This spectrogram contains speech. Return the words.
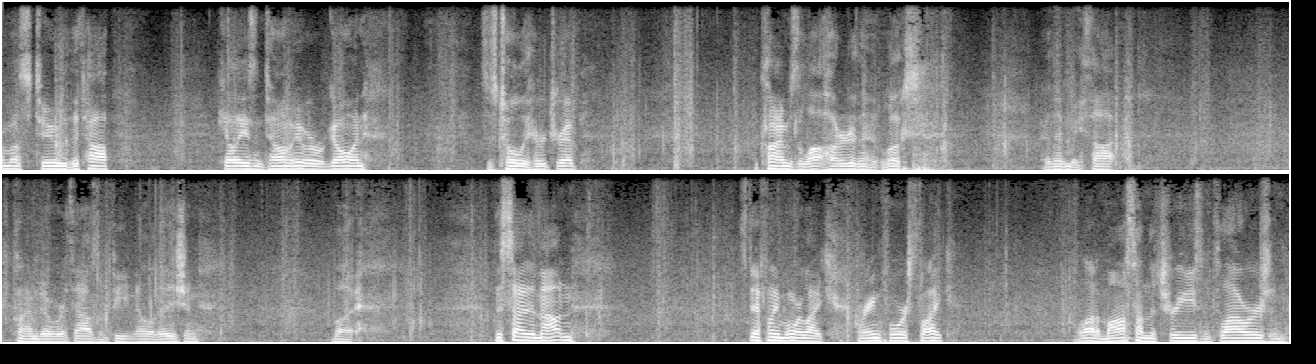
Almost to the top. Kelly isn't telling me where we're going. This is totally her trip. The climb is a lot harder than it looks or than we thought. We've climbed over a thousand feet in elevation. But this side of the mountain is definitely more like rainforest like. A lot of moss on the trees and flowers and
